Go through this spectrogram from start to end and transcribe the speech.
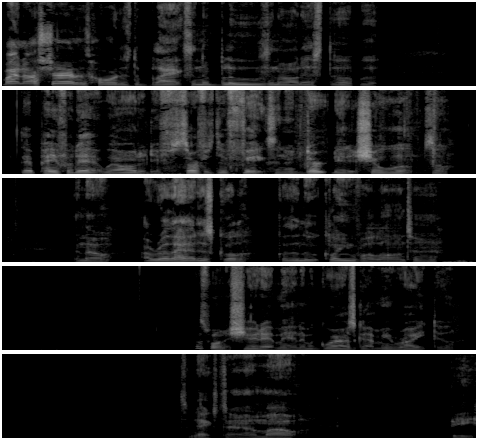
Might not shine as hard as the blacks and the blues and all that stuff, but they'll pay for that with all the surface defects and the dirt that it show up. So, you know, I'd rather have this color because it looked clean for a long time. I just want to share that, man. The Meguiar's got me right, though. Till next time, I'm out. Peace.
